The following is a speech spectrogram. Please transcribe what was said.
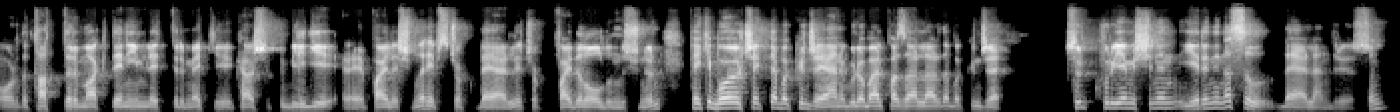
orada tattırmak, deneyimlettirmek, karşılıklı bilgi paylaşımlar hepsi çok değerli, çok faydalı olduğunu düşünüyorum. Peki bu ölçekte bakınca yani global pazarlarda bakınca Türk kuru yemişinin yerini nasıl değerlendiriyorsun?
